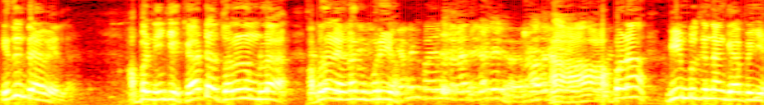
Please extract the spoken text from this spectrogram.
இதுவும் தேவையில்லை. அப்ப நீங்க கேட்டா சொல்லணும்ல. அப்பதான் எனக்கு புரியும். அப்பனா வீம்புக்கு தான் கேட்பீங்க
